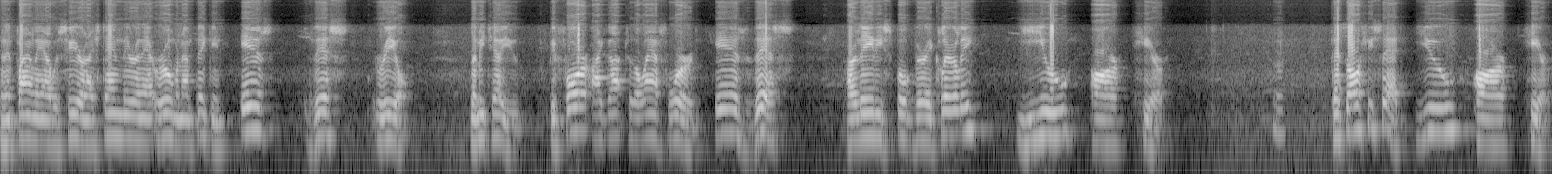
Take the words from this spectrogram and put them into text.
And then finally I was here, and I stand there in that room, and I'm thinking, is this real? Let me tell you, before I got to the last word, is this, Our Lady spoke very clearly, you are here. Hmm. That's all she said. You are here.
